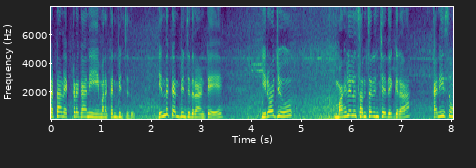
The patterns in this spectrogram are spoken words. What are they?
చట్టాలు ఎక్కడ కానీ మనకు కనిపించదు. ఎందుకు కనిపించదురా అంటే ఈరోజు మహిళలు సంచరించే దగ్గర కనీసం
